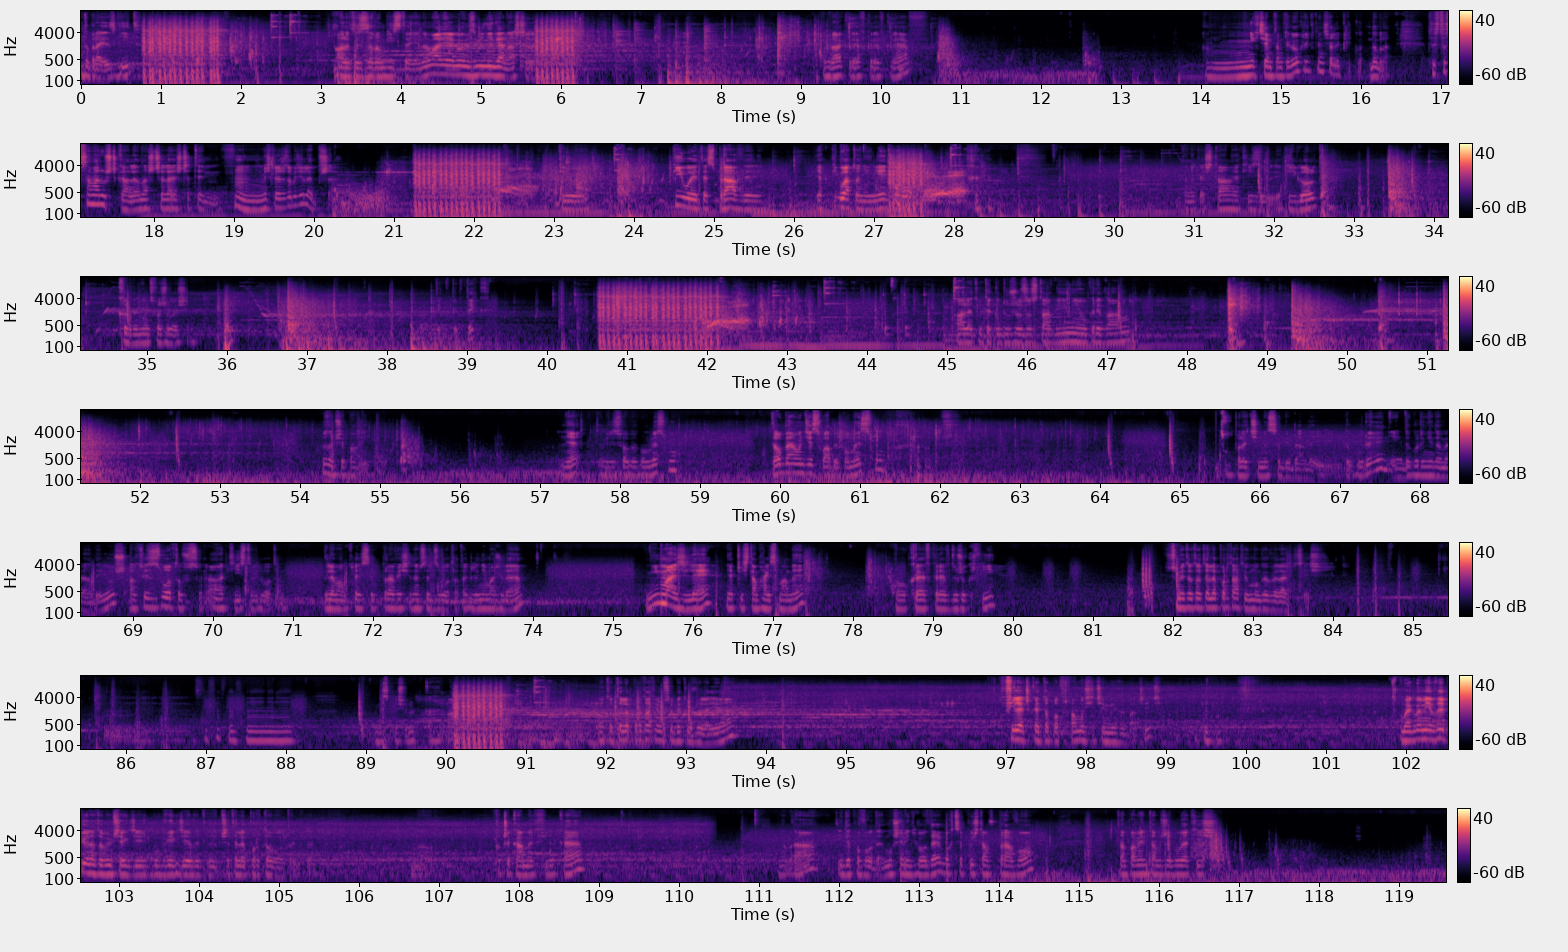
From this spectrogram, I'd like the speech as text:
Dobra, jest git. Ale to jest zarąbiste, nie? Normalnie jakbym z minigana strzelał. Dobra, krew, krew, krew. Nie chciałem tam tego kliknąć, ale klikłem. Dobra. To jest ta sama różdżka, ale ona strzela jeszcze tym. Hmm, myślę, że to będzie lepsze. Piły. Piły, te sprawy. Jak piła, to nie jedzie. Tam jakaś ta, jakiś, jakiś gold. Kurde, nie otworzyło się. Pyk, pyk, pyk. Ale tu tego dużo zostawił, nie ukrywam. Co tam się pali? Nie, to będzie słaby pomysł. To będzie słaby pomysł. Polecimy sobie dalej do góry. Nie, do góry nie damy rady już, ale tu jest złoto w sumie. A, kij z tym złotem. Ile mam? 600, prawie 700 złota, także nie ma źle. Nie ma źle. Jakiś tam hajs mamy. O, krew, krew, dużo krwi. W sumie to to teleportatium mogę wylać gdzieś. Niska środka chyba. No to teleportatium sobie tu wyleję. Chwileczkę to potrwa, musicie mi wybaczyć. Bo jakbym je wypił, no to bym się gdzieś, Bóg wie gdzie, przeteleportował, także... No. Poczekamy chwilkę. Dobra, idę po wodę. Muszę mieć wodę, bo chcę pójść tam w prawo. Tam pamiętam, że był jakiś...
